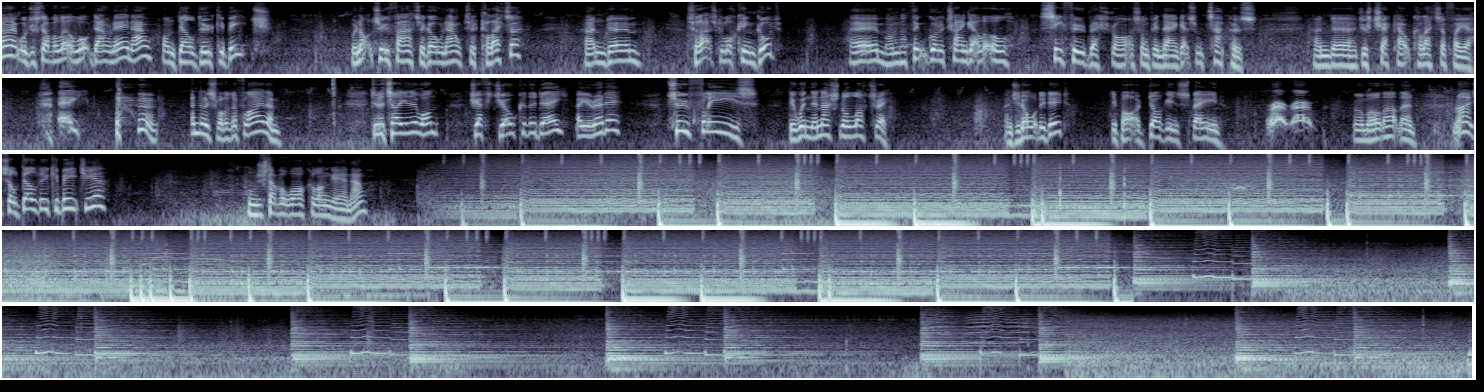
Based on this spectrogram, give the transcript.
Right, we'll just have a little look down here now on Del Duque Beach. We're not too far to go now to Caleta. And um, so that's looking good. Um, I think we're going to try and get a little seafood restaurant or something there and get some tapas. And uh, just check out Caleta for you. Hey! And nearly swallowed a fly then. Did I tell you the one? Geoff's joke of the day. Are you ready? Two fleas. They win the national lottery. And you know what they did? They bought a dog in Spain. How about that then? Right, so Del Duque Beach here. We'll just have a walk along here now.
